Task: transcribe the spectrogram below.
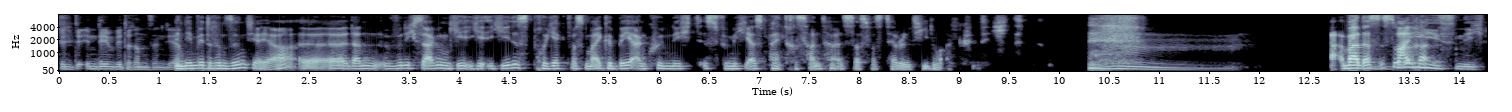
In, in dem wir drin sind, ja. in dem wir drin sind, ja, ja, äh, dann würde ich sagen, je, je, jedes Projekt, was Michael Bay ankündigt, ist für mich erstmal interessanter als das, was Tarantino ankündigt. Hm. Aber das ist so eine, Weiß nicht,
